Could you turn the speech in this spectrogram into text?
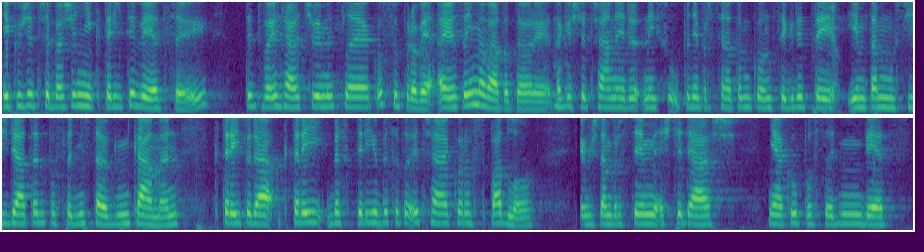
jakože třeba, že některé ty věci ty tvoji hráči vymysleli jako suprově a je zajímavá ta teorie, mm. tak mhm. ještě třeba nejde, nejsou úplně prostě na tom konci, kdy ty jo. jim tam musíš dát ten poslední stavební kámen, který to dá, který, bez kterého by se to i třeba jako rozpadlo. Jakože tam prostě jim ještě dáš nějakou poslední věc,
